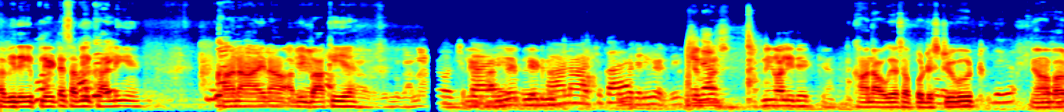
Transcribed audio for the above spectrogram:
अभी देखिए प्लेटें सभी खाली हैं। खाना आए ना अभी बाकी है। हो चुका है खाना आ चुका है। चम्मच अपनी वाली देख के खाना हो गया सबको डिस्ट्रीब्यूट। यहाँ पर।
